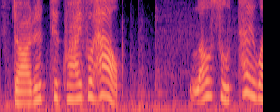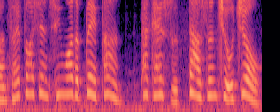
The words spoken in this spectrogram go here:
started to cry for help. 老鼠太晚才发现青蛙的背叛，它开始大声求救。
